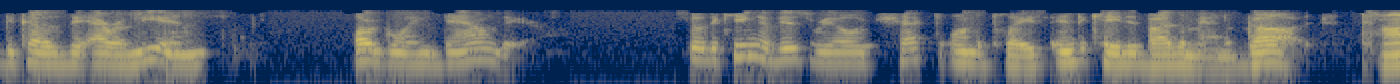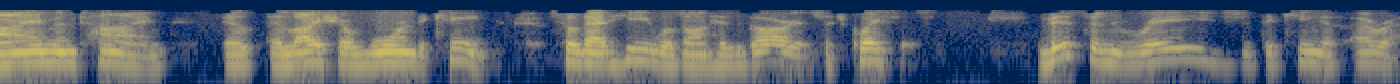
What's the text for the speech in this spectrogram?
because the Arameans are going down there. So the king of Israel checked on the place indicated by the man of God. Time and time, Elisha warned the king so that he was on his guard in such places. This enraged the king of Aram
